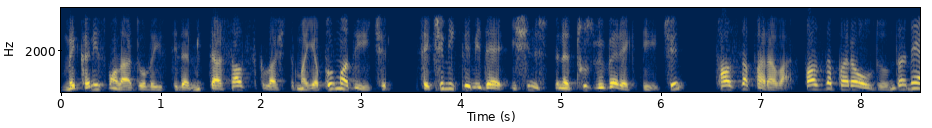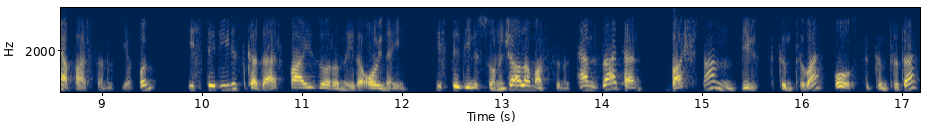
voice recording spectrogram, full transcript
mekanizmalar dolayısıyla miktarsal sıkılaştırma yapılmadığı için seçim iklimi de işin üstüne tuz biber ektiği için fazla para var. Fazla para olduğunda ne yaparsanız yapın istediğiniz kadar faiz oranıyla oynayın. istediğiniz sonucu alamazsınız. Hem zaten baştan bir sıkıntı var. O sıkıntıda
